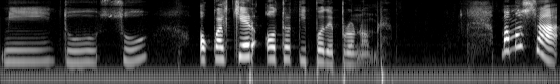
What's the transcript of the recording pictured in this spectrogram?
mi, tú, su o cualquier otro tipo de pronombre. Vamos a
